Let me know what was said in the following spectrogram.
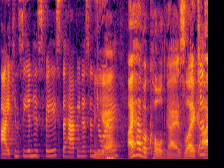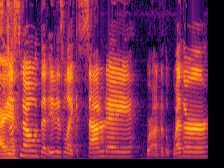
I can see in his face the happiness and joy. Yeah. I have a cold, guys. Like just, I just know that it is like Saturday. We're under the weather,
